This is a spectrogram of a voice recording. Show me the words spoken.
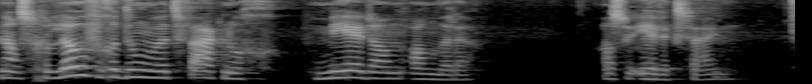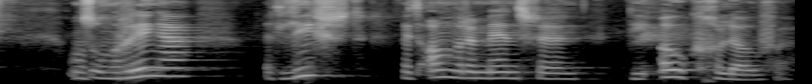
En als gelovigen doen we het vaak nog meer dan anderen, als we eerlijk zijn. Ons omringen het liefst met andere mensen die ook geloven.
